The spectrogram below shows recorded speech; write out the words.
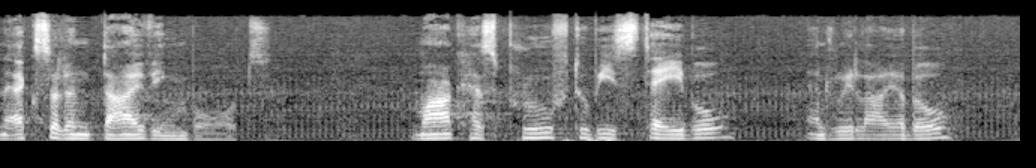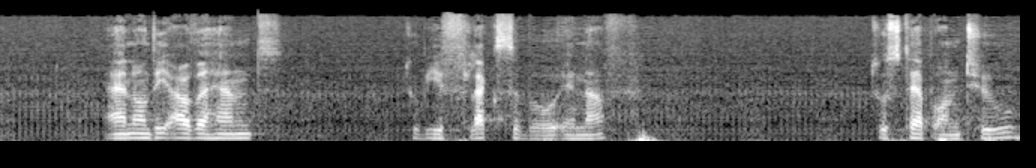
an excellent diving board. MARC has proved to be stable and reliable. And on the other hand, to be flexible enough to step on onto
